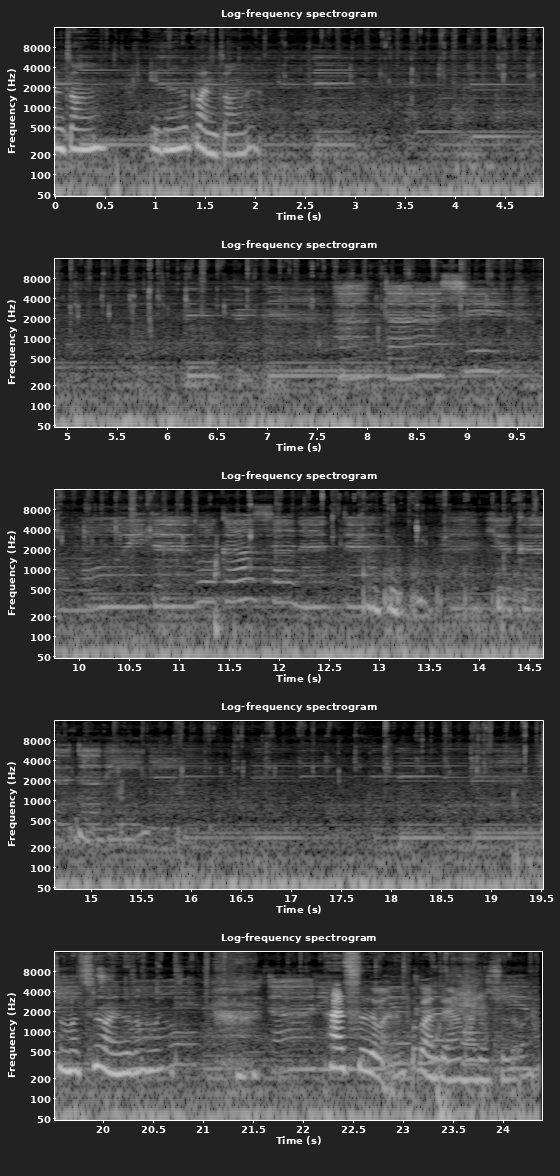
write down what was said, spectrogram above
罐装，以前是罐装的。怎么吃完这种问题？他吃得完，不管怎样他都吃得完。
